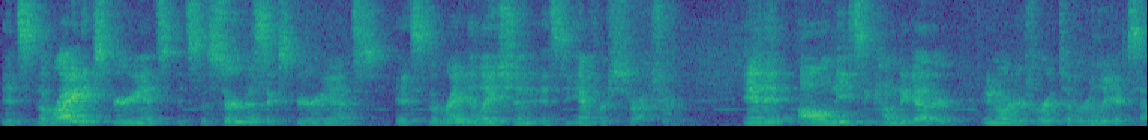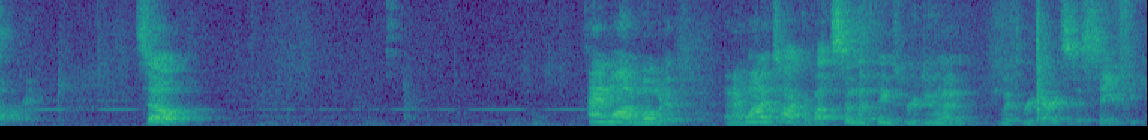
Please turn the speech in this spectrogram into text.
it's the ride experience, it's the service experience, it's the regulation, it's the infrastructure. And it all needs to come together in order for it to really accelerate. So, I'm automotive, and I want to talk about some of the things we're doing with regards to safety.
